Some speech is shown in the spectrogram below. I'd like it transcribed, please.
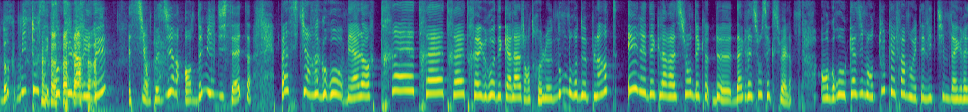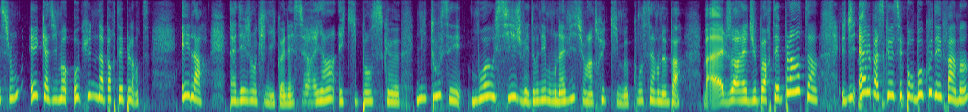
Donc MeToo s'est popularisé si on peut dire, en 2017, parce qu'il y a un gros, mais alors très très très très gros décalage entre le nombre de plaintes et les déclarations d'agressions sexuelles. En gros, quasiment toutes les femmes ont été victimes d'agressions et quasiment aucune n'a porté plainte. Et là, t'as des gens qui n'y connaissent rien et qui pensent que MeToo, c'est moi aussi, je vais donner mon avis sur un truc qui me concerne pas. Bah, elles auraient dû porter plainte. Je dis elles parce que c'est pour beaucoup des femmes, hein.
